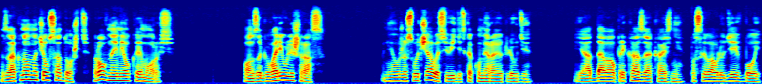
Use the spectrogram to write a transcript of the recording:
За окном начался дождь, ровная мелкая морось. Он заговорил лишь раз. «Мне уже случалось видеть, как умирают люди. Я отдавал приказы о казни, посылал людей в бой,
